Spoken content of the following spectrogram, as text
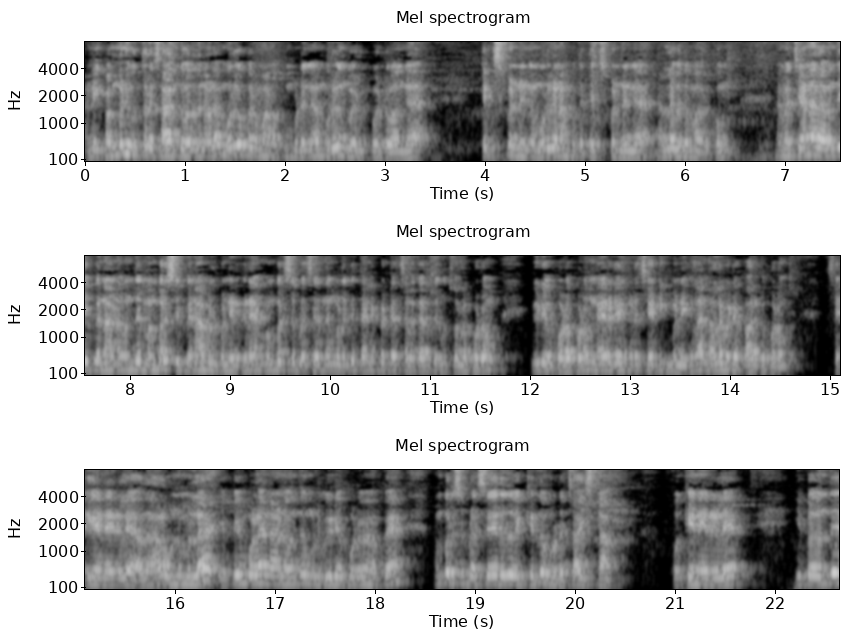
அன்றைக்கி பங்குனி உத்தர சார்ந்து வரதுனால முருகப்பெருமானை கும்பிடுங்க முருகன் கோயிலுக்கு போயிட்டு வாங்க. டெக்ஸ்ட் பண்ணுங்கள் முருகநாமத்தை டெக்ஸ்ட் பண்ணுங்கள் நல்ல விதமாக இருக்கும். நம்ம சேனலை வந்து இப்போ நான் வந்து மெம்பர்ஷிப் எனாபிள் பண்ணியிருக்கிறேன். மெம்பர்ஷிப்பில் சேர்ந்தவங்களுக்கு தனிப்பட்ட சில கருத்துக்கள் சொல்லப்படும். வீடியோ போடப்படும். நேரடியாக எங்கிட்ட சேட்டிங் பண்ணிக்கலாம். நல்லபடியாக பார்க்கப்படும். சரியா நேரில் அதனால் ஒன்றும் இல்லை எப்பயும் போல் நான் வந்து உங்களுக்கு வீடியோ போடுவேன் வைப்பேன். மெம்பர்ஷிப்பில் சேர்றது வைக்கிறது உங்களோட சாய்ஸ் தான். ஓகே நேரிலே இப்போ வந்து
